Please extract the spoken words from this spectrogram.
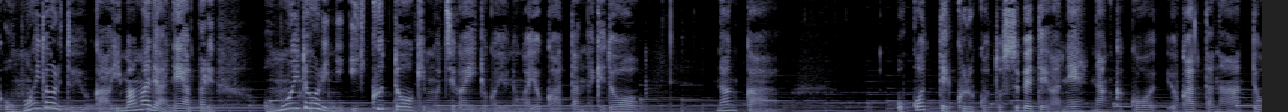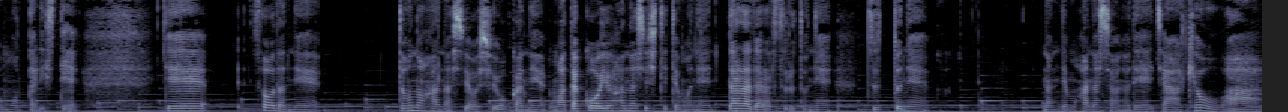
思い通りというか今まではねやっぱり思い通りに行くと気持ちがいいとかいうのがよくあったんだけどなんか起こってくること全てがねなんかこう良かったなって思ったりしてでそうだね。どの話をしようかね。またこういう話しててもねダラダラするとねずっとね何でも話しちゃうのでじゃあ今日は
